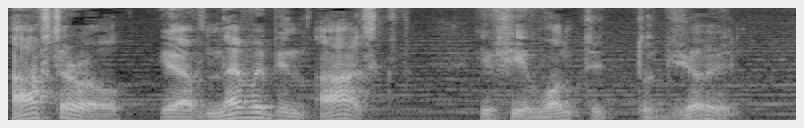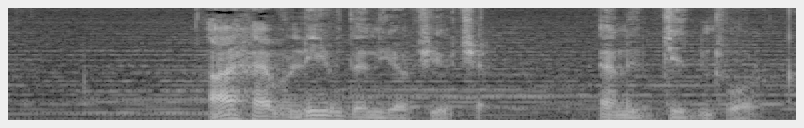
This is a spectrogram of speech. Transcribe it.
After all, you have never been asked if you wanted to join. I have lived in your future, and it didn't work.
